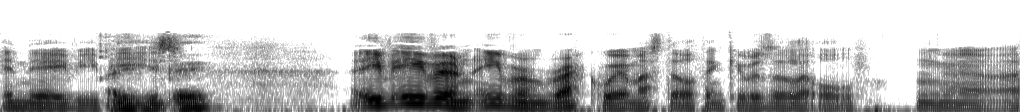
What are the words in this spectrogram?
in the AVPs. AVP. Even even Requiem, I still think it was a little. Uh,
